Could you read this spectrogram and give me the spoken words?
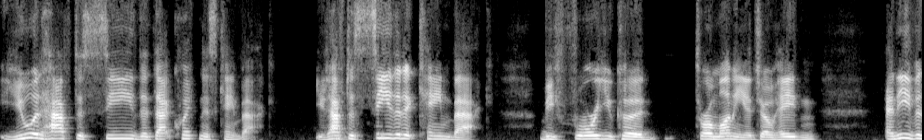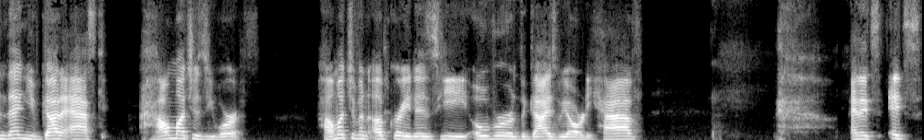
you would have to see that that quickness came back. You'd have mm-hmm. to see that it came back before you could throw money at Joe Haden. And even then, you've got to ask, how much is he worth? How much of an upgrade is he over the guys we already have? And it's it's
